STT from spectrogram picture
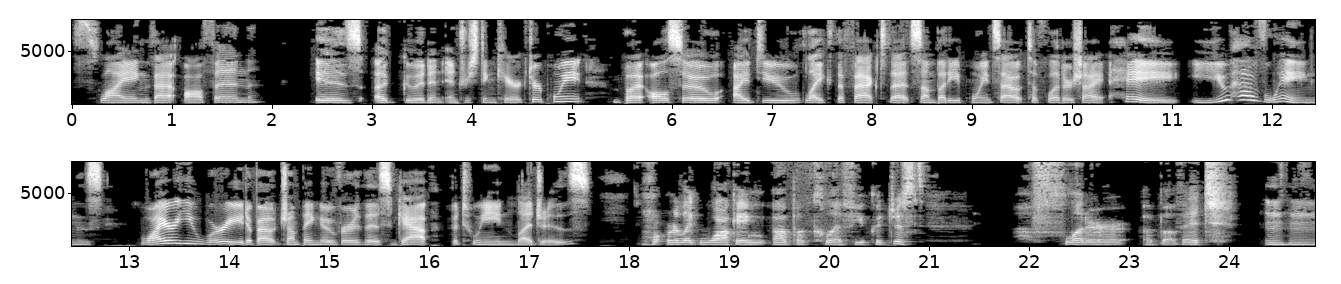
flying that often is a good and interesting character point, but also I do like the fact that somebody points out to Fluttershy, hey, you have wings. Why are you worried about jumping over this gap between ledges? Or like walking up a cliff. You could just flutter above it. Mm-hmm.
